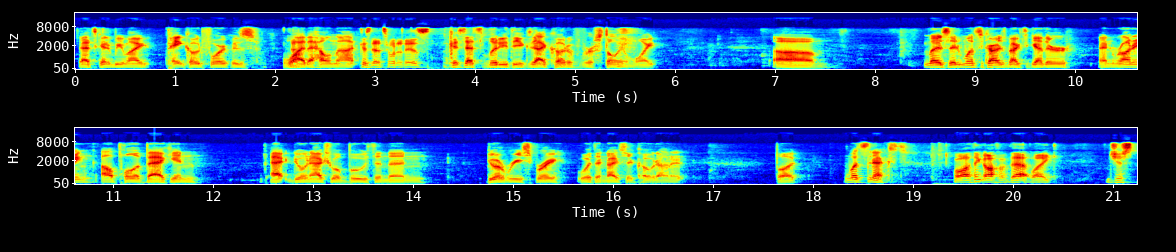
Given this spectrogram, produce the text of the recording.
That's gonna be my paint code for it. Cause why the hell not? because that's what it is. Because that's literally the exact code of Rust-Oleum white. Um, like I said, once the car is back together and running, I'll pull it back in, do an actual booth, and then do a respray with a nicer coat on it. But what's next? Well, I think off of that, like, just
